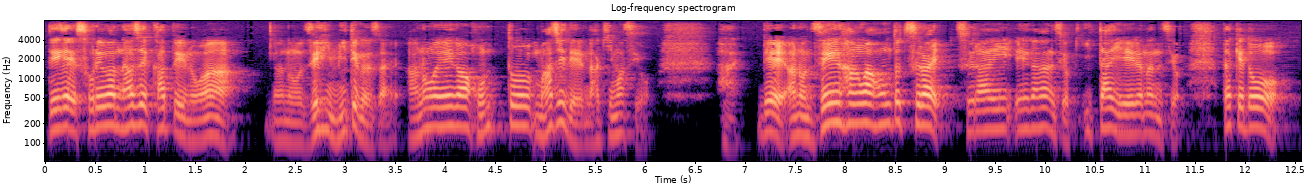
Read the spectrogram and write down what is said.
で、それはなぜかというのは、あの、ぜひ見てください。あの映画本当マジで泣きますよ。はい。で、あの前半は本当辛い、辛い映画なんですよ。痛い映画なんですよ。だけど、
